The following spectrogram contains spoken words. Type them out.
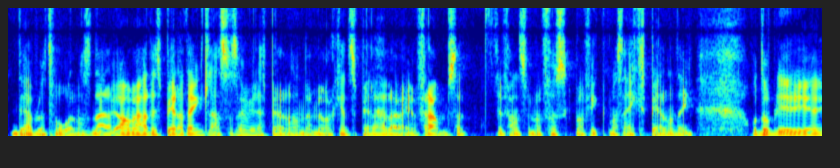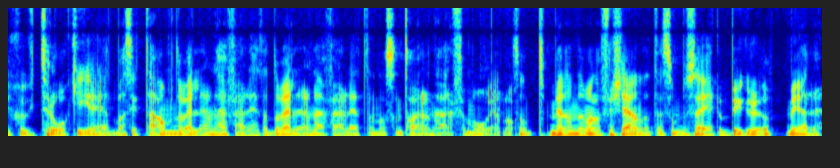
Diablo 2 eller något sånt där. Ja, men jag hade spelat en klass och sen ville jag spela den andra, men jag orkade inte spela hela vägen fram. Så att det fanns väl någon fusk, man fick massa XP eller någonting. Och då blir det ju en sjukt tråkig grej att bara sitta, Om men då väljer jag den här färdigheten, då väljer jag den här färdigheten och sen tar jag den här förmågan och sånt. Medan när man har förtjänat det, som du säger, då bygger du upp mer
